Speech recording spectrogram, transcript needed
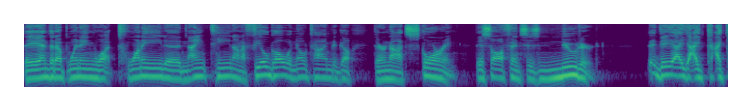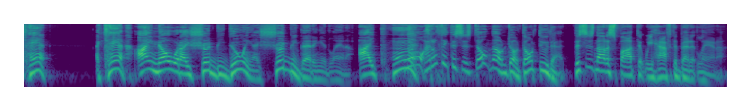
They ended up winning, what, 20 to 19 on a field goal with no time to go. They're not scoring. This offense is neutered. They, I, I, I can't. I can't. I know what I should be doing. I should be betting Atlanta. I can't. No, I don't think this is, don't, no, don't, don't do that. This is not a spot that we have to bet Atlanta.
